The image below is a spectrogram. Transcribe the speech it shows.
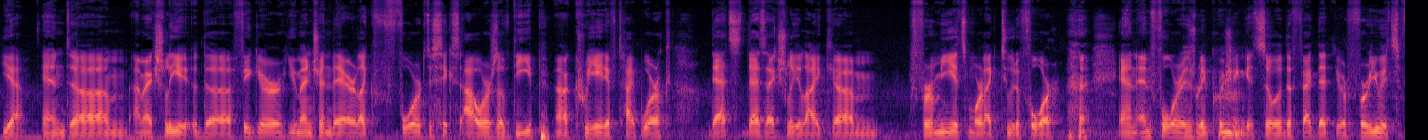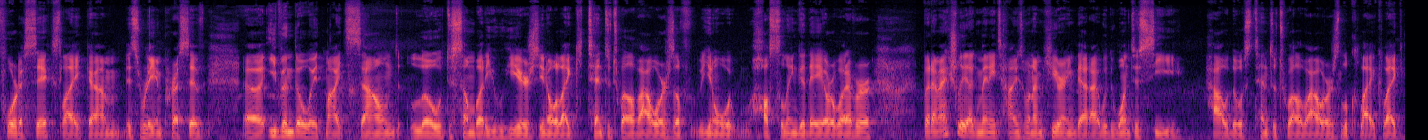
Yeah, and um, I'm actually the figure you mentioned there, like four to six hours of deep uh, creative type work. That's that's actually like um, for me it's more like two to four and and four is really pushing mm. it so the fact that you're for you it's four to six like um it's really impressive uh, even though it might sound low to somebody who hears you know like 10 to 12 hours of you know hustling a day or whatever but i'm actually like many times when i'm hearing that i would want to see how those 10 to 12 hours look like like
